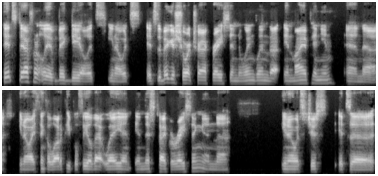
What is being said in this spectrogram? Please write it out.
It's definitely a big deal. It's you know it's it's the biggest short track race in New England, uh, in my opinion, and uh, you know I think a lot of people feel that way in in this type of racing, and uh, you know it's just it's a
